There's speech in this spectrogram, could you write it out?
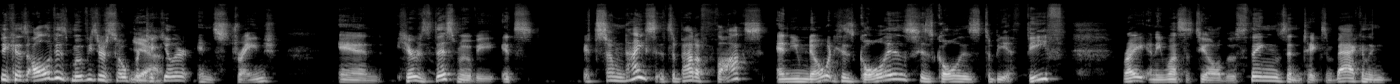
because all of his movies are so Yeah. particular and strange. And here's this movie. It's it's so nice. It's about a fox and you know what his goal is. His goal is to be a thief, right? And he wants to steal all those things and takes them back and then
